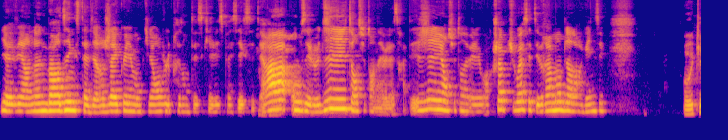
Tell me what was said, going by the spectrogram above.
Il y avait un onboarding, c'est-à-dire j'accueillais mon client, je lui présentais ce qui allait se passer, etc. On faisait l'audit, ensuite on avait la stratégie, ensuite on avait les workshops. Tu vois, c'était vraiment bien organisé. Ok,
